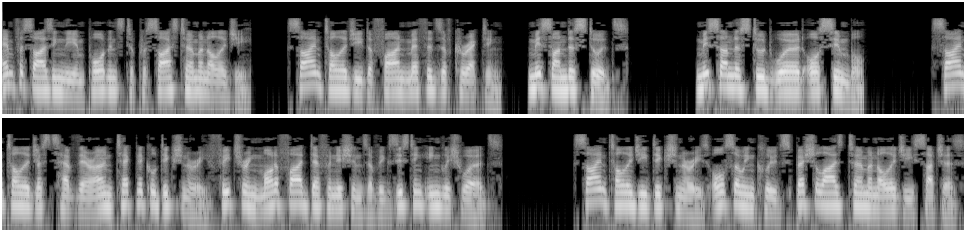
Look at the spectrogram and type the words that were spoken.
emphasizing the importance to precise terminology. Scientology defined methods of correcting misunderstoods, misunderstood word or symbol. Scientologists have their own technical dictionary featuring modified definitions of existing English words. Scientology dictionaries also include specialized terminology such as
